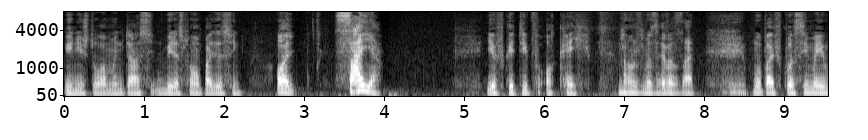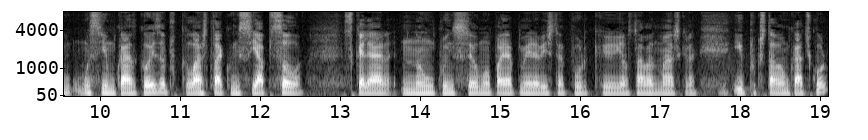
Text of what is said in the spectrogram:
E nisto o homem está assim, vira-se para o meu pai e diz assim: Olhe, saia! E eu fiquei tipo, ok, vamos, mas é vazar. O meu pai ficou assim meio assim um bocado de coisa, porque lá está, conhecia a pessoa. Se calhar não conheceu o meu pai à primeira vista porque ele estava de máscara e porque estava um bocado escuro.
